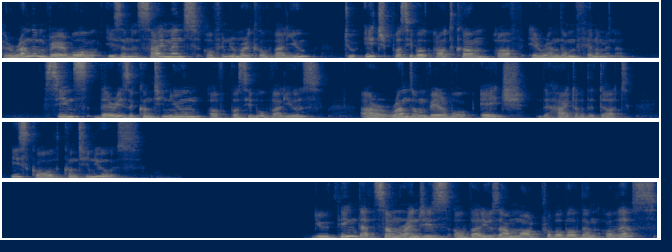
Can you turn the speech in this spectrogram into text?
A random variable is an assignment of a numerical value to each possible outcome of a random phenomenon. Since there is a continuum of possible values, our random variable h, the height of the dot, is called continuous. Do you think that some ranges of values are more probable than others?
